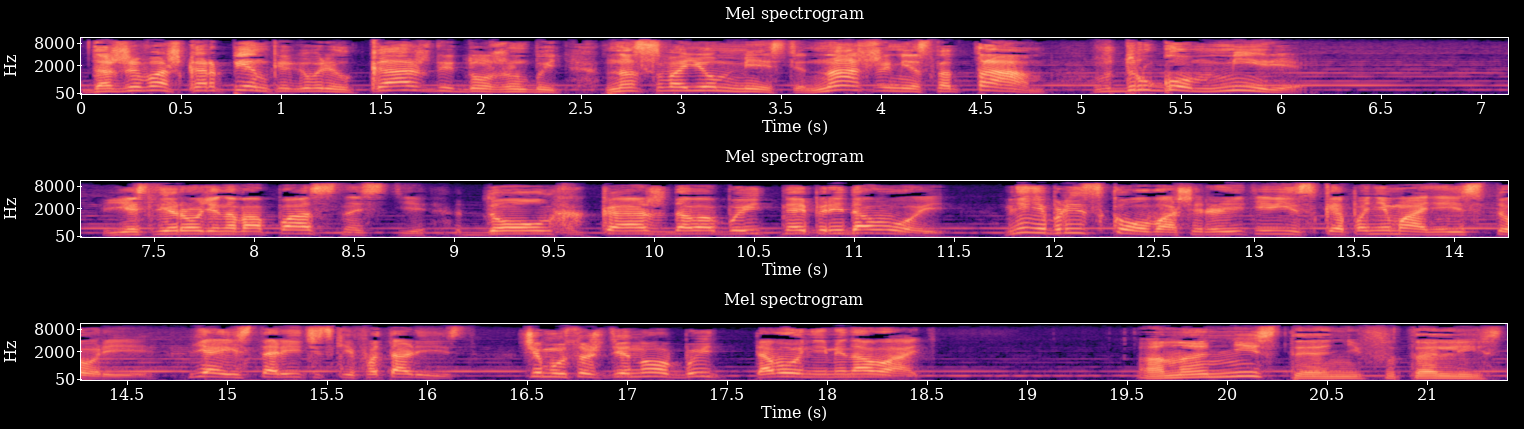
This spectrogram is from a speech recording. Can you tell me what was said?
Даже ваш Карпенко говорил, каждый должен быть на своем месте. Наше место там, в другом мире. Если Родина в опасности, долг каждого быть на передовой. Мне не близко ваше релятивистское понимание истории. Я исторический фаталист. Чему суждено быть, того не миновать. Анонисты, а не фаталист.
